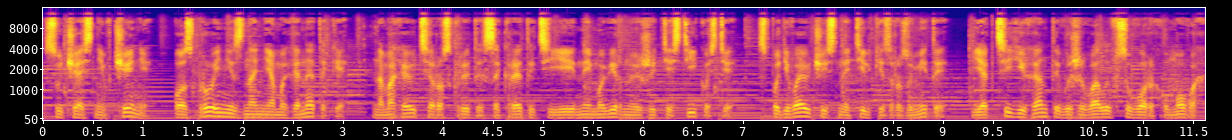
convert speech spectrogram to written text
сучасні вчені, озброєні знаннями генетики, намагаються розкрити секрети цієї неймовірної життєстійкості, сподіваючись не тільки зрозуміти, як ці гіганти виживали в суворих умовах,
